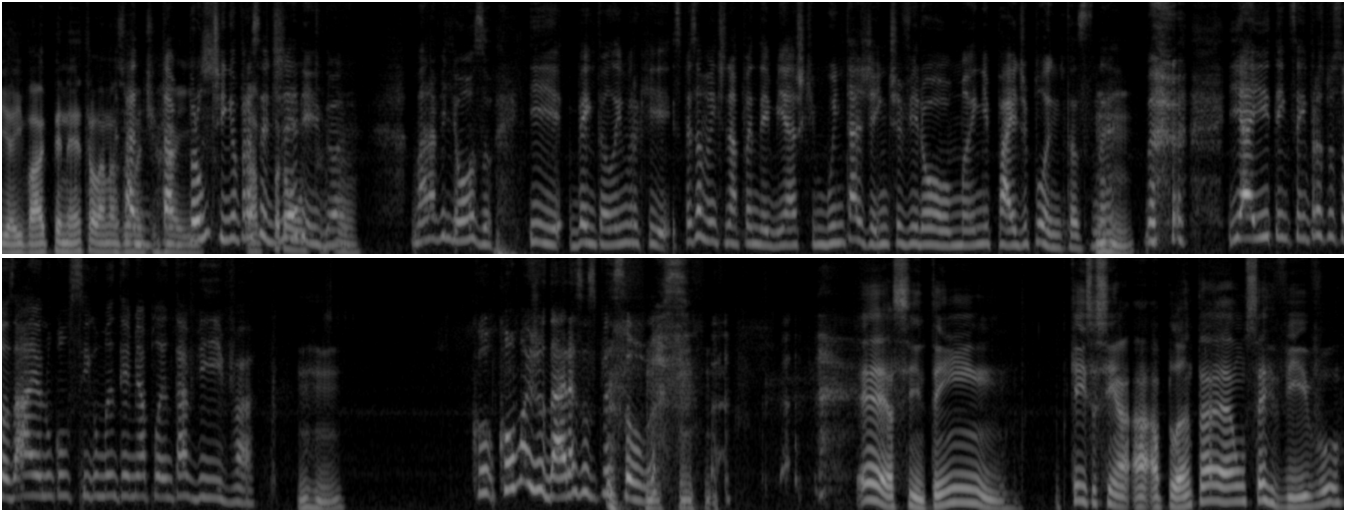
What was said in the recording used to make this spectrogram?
e aí vai, penetra lá na tá, zona de tá raiz. prontinho para tá ser pronto, digerido. é. Maravilhoso. E, Bento, eu lembro que, especialmente na pandemia, acho que muita gente virou mãe e pai de plantas, né? Uhum. e aí tem sempre as pessoas, ah, eu não consigo manter minha planta viva. Uhum. Co como ajudar essas pessoas? é, assim, tem... Porque isso, assim, a, a planta é um ser vivo,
